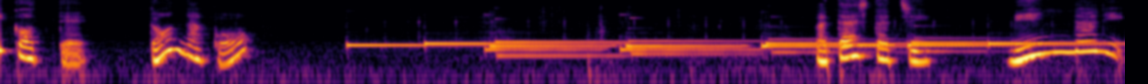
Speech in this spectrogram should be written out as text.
い子ってどんな子？私たちみんなに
